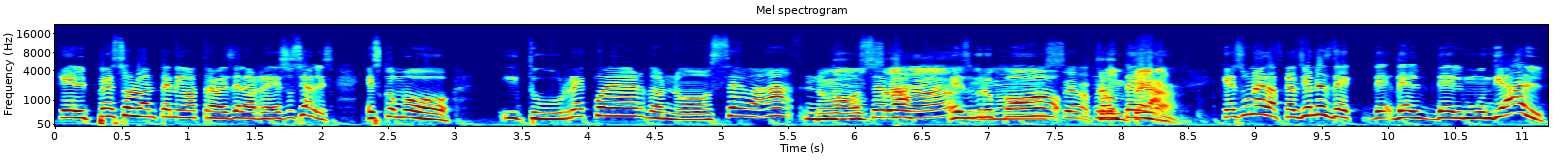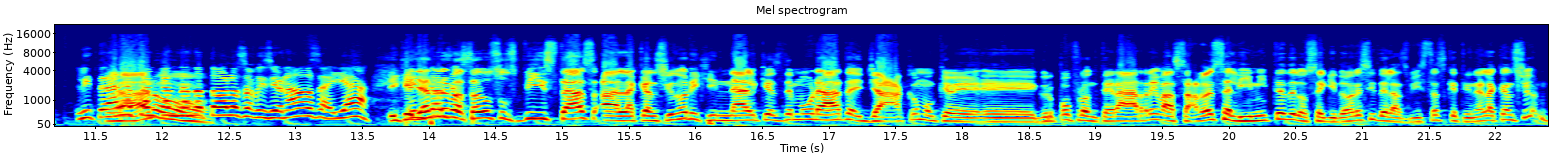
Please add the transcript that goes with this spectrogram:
que el peso lo han tenido a través de las redes sociales. Es como... Y tu recuerdo no se va, no, se, va. Es grupo no se va. Frontera. Frontera. Que es una de las canciones de- de- del, del mundial. Literal, la están cantando todos los aficionados allá. Y que ya han rebasado sus vistas a la canción original que es de Morat. Ya como que eh, Grupo Frontera ha rebasado ese límite de los seguidores y de las vistas que tiene la canción.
